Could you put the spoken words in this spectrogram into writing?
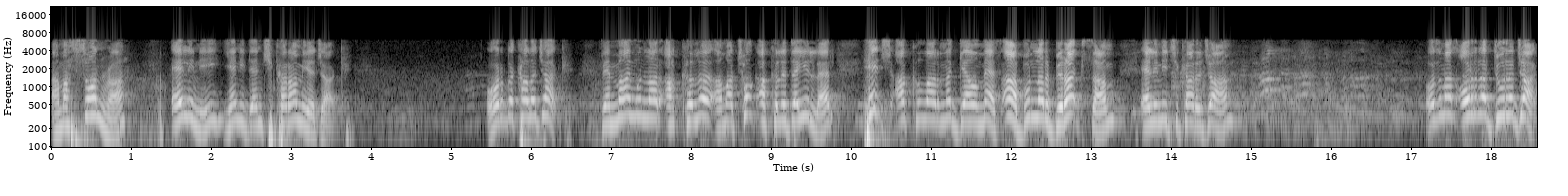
Ama sonra elini yeniden çıkaramayacak. Orada kalacak. Ve maymunlar akıllı ama çok akıllı değiller. Hiç akıllarına gelmez. Aa bunları bıraksam elimi çıkaracağım. O zaman orada duracak.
